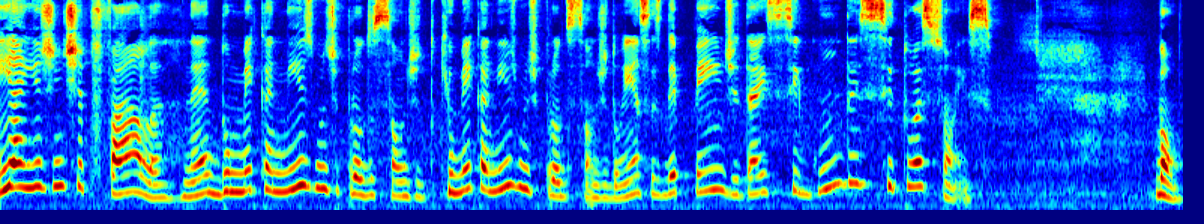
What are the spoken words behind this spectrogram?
E aí a gente fala né, do mecanismo de produção de que o mecanismo de produção de doenças depende das segundas situações. Bom,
